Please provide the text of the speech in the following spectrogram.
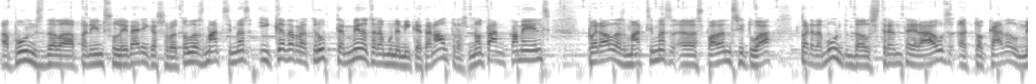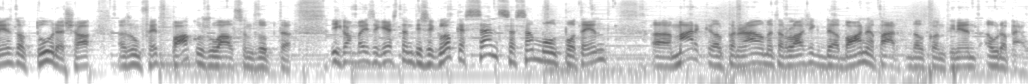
a punts de la península ibèrica, sobretot les màximes, i que de retruc també notarem una miqueta altres. No tant com ells, però les màximes eh, es poden situar per damunt dels 30 graus a tocar del mes d'octubre. Això és un fet poc usual actual, sens dubte. I com veus, aquest anticicló, que sense ser molt potent, eh, marca el panorama meteorològic de bona part del continent europeu.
